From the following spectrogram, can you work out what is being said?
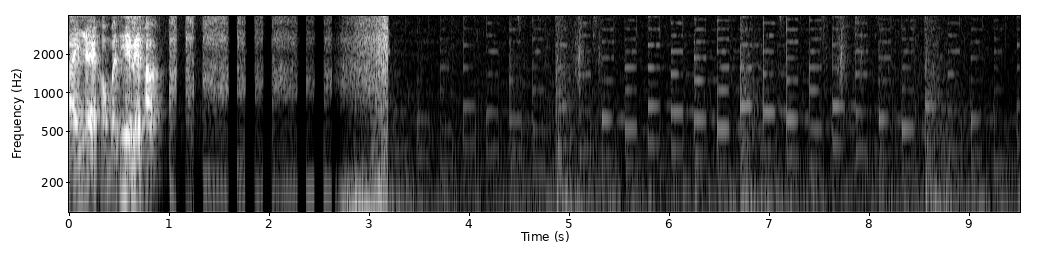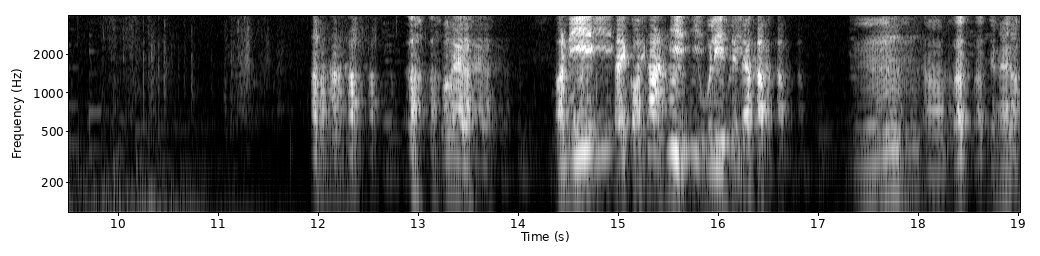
รายใหญ่ของประเทศเลยครับ ท่านประธานครับอะว่าไงล่ะ ตอนนี้ไซต์ก่อสร้างที่ชลบุรีเสร็จแล้วครับ อืมอ่าแล้วแล้วยังไงเหรอ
